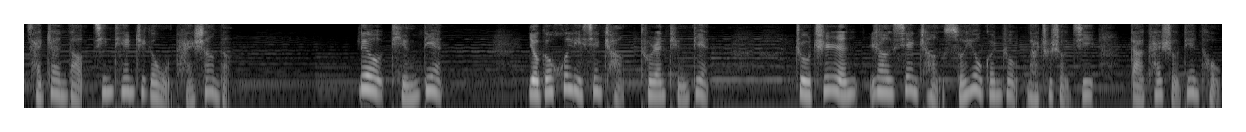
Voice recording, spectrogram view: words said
才站到今天这个舞台上的。”六停电，有个婚礼现场突然停电，主持人让现场所有观众拿出手机，打开手电筒，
